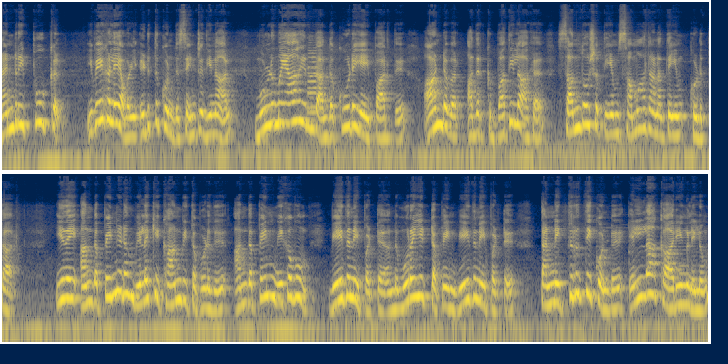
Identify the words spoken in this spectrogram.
நன்றி பூக்கள் இவைகளை அவள் எடுத்துக்கொண்டு சென்றதினால் முழுமையாக இருந்த அந்த கூடையை பார்த்து ஆண்டவர் அதற்கு பதிலாக சந்தோஷத்தையும் சமாதானத்தையும் கொடுத்தார். இதை அந்த பெண்ணிடம் விலக்கி காண்பித்த பொழுது அந்த பெண் மிகவும் வேதனைப்பட்டு அந்த முறையிட்ட பெண் வேதனைப்பட்டு தன்னை திருத்திக் கொண்டு எல்லா காரியங்களிலும்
